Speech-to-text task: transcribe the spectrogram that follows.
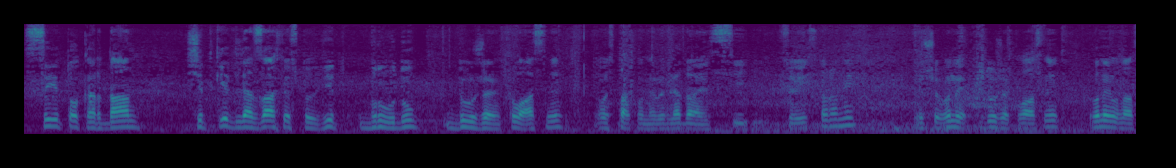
сито, кардан, щитки для захисту від бруду. Дуже класні. Ось так вони виглядають з цієї сторони. Вони дуже класні. Вони у нас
